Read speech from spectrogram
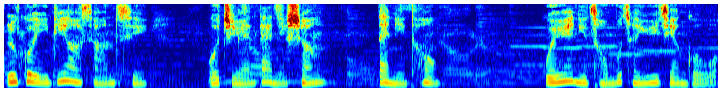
如果一定要想起，我只愿带你伤，带你痛，唯愿你从不曾遇见过我。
